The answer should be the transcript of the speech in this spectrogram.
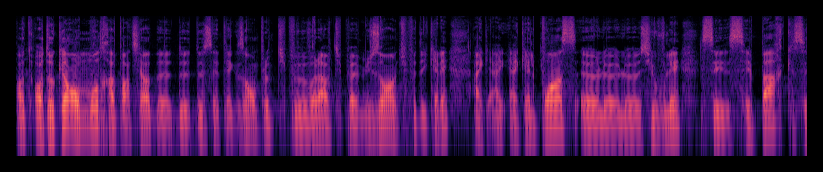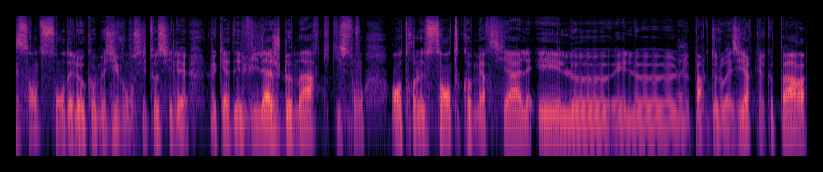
En, tout cas, on montre à partir de, cet exemple un petit peu, voilà, un petit peu amusant, un petit peu décalé, à, quel point, euh, le, si vous voulez, ces, parcs, ces centres sont des locomotives. On cite aussi le, cas des villages de marque qui sont entre le centre commercial et le, et le, parc de loisirs quelque part.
